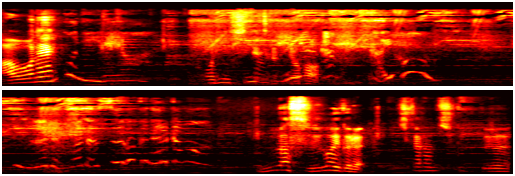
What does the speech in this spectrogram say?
青をね、どこに入れよう。高品質で作っておこ。う。うわ、すごい来る。力の祝福。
